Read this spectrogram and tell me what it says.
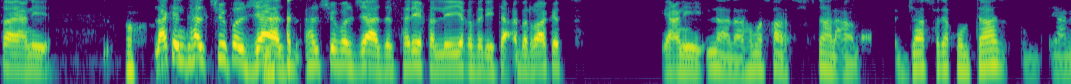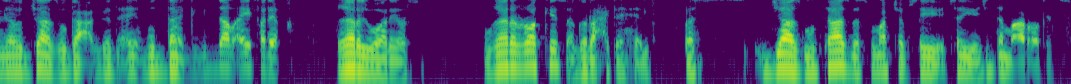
فيعني لكن هل تشوف الجاز هل تشوف الجاز الفريق اللي يقدر يتعب الروكتس؟ يعني لا لا هم صارت شفناها العام. الجاز فريق ممتاز يعني لو الجاز وقع قد أي ضد قدام أي فريق غير الواريورز وغير الروكيتس أقول راح يتأهل. بس جاز ممتاز بس ال matchup سيء سيء جدا مع الروكيتس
